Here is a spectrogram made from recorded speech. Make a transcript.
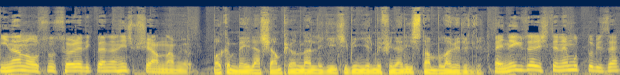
İnan olsun söylediklerinden hiçbir şey anlamıyorum. Bakın beyler Şampiyonlar Ligi 2020 finali İstanbul'a verildi. E ne güzel işte ne mutlu bize.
